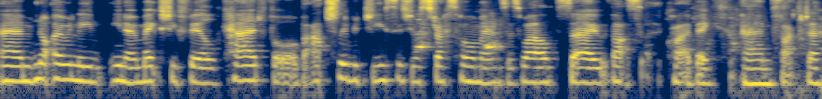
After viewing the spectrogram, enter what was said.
um, not only you know makes you feel cared for, but actually reduces your stress hormones as well. So that's quite a big um, factor.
